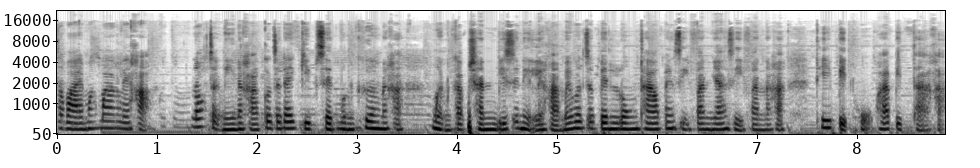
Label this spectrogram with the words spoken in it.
สบายมากๆเลยค่ะ นอกจากนี้นะคะก็จะได้กิฟต์เซตบนเครื่องนะคะ เหมือนกับชั้นบิสเนสเลยค่ะ ไม่ว่าจะเป็นรองเท้าแปรงสีฟันยาสีฟันนะคะ ที่ปิดหูผ้าปิดตาค่ะ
